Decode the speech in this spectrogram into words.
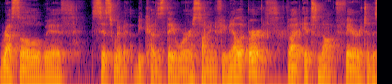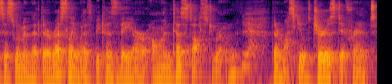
wrestle with cis women because they were assigned female at birth. But it's not fair to the cis women that they're wrestling with because they are on testosterone. Yeah. Their musculature is different,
